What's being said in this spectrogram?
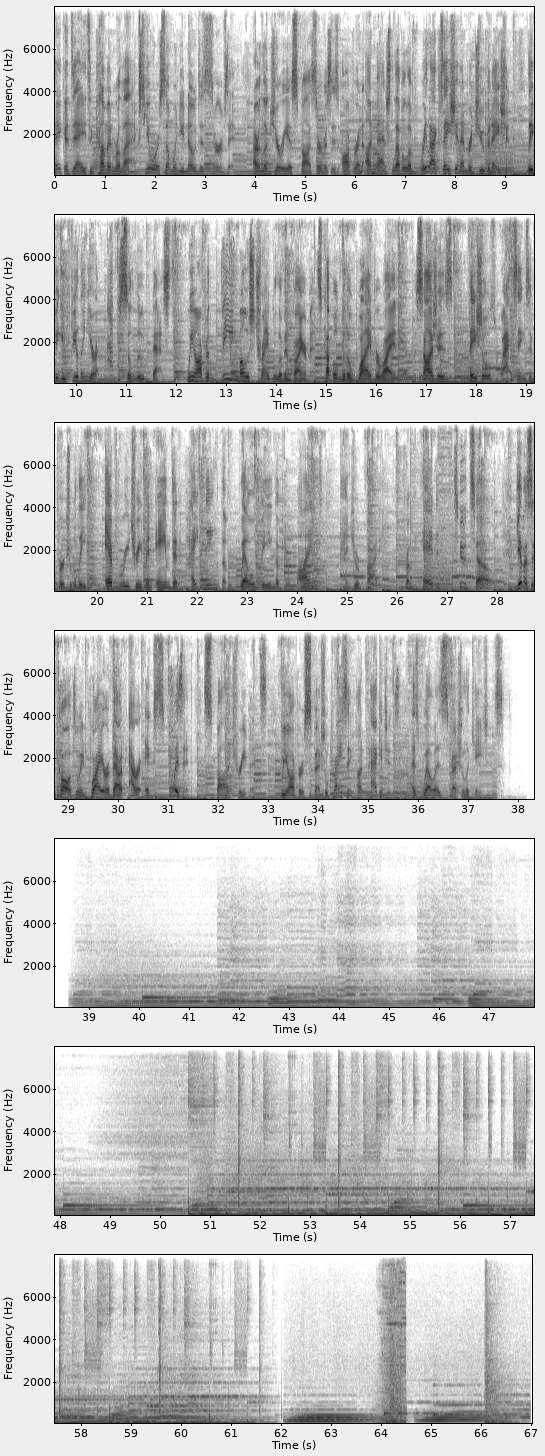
Take a day to come and relax. You or someone you know deserves it. Our luxurious spa services offer an unmatched level of relaxation and rejuvenation, leaving you feeling your absolute best. We offer the most tranquil of environments, coupled with a wide variety of massages, facials, waxings, and virtually every treatment aimed at heightening the well being of your mind and your body from head to toe. Give us a call to inquire about our exquisite spa treatments. We offer special pricing on packages as well as special occasions.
